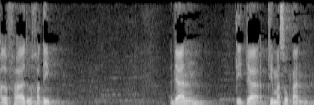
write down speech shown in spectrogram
Al-Fadul Khatib. Dan tidak dimasukkan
